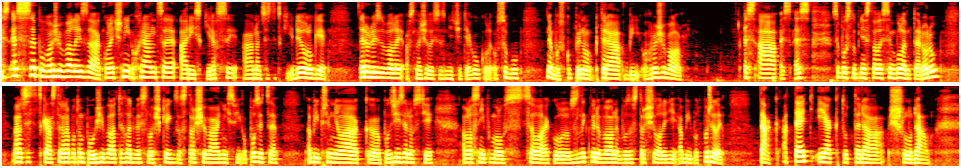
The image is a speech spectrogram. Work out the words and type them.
SS se považovali za konečný ochránce arijské rasy a nacistické ideologie. Terorizovali a snažili se zničit jakoukoliv osobu nebo skupinu, která by ji ohrožovala. SA, SS se postupně staly symbolem teroru. Nacistická strana potom používala tyhle dvě složky k zastrašování své opozice, aby ji přiměla k podřízenosti a vlastně pomalu zcela jako zlikvidovala nebo zastrašila lidi, aby ji podpořili. Tak a teď, jak to teda šlo dál. Eh,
